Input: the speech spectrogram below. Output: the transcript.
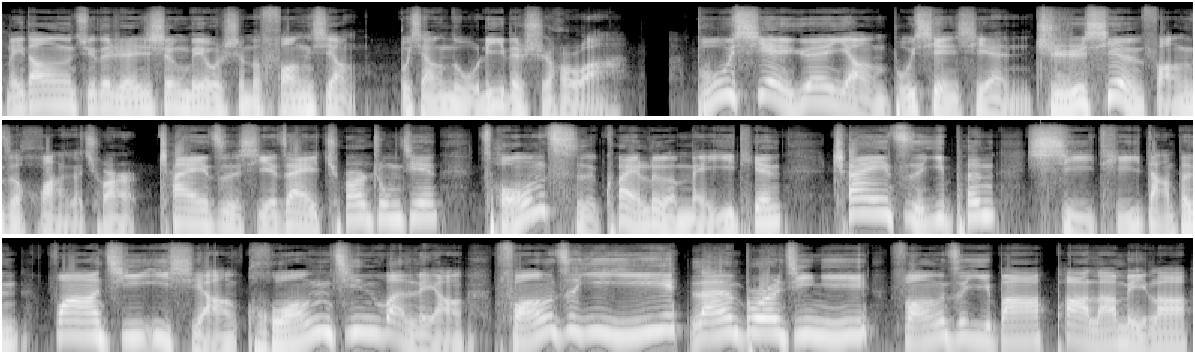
每当觉得人生没有什么方向，不想努力的时候啊，不羡鸳鸯不羡仙，只羡房子画个圈儿，拆字写在圈儿中间，从此快乐每一天。拆字一喷，喜提大奔；挖机一响，黄金万两；房子一移，兰博基尼；房子一扒，帕拉梅拉；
